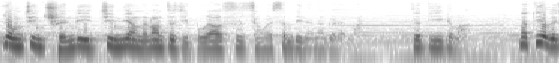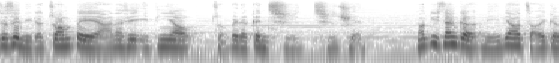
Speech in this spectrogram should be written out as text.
用尽全力，尽量的让自己不要是成为生病的那个人嘛。这第一个嘛，那第二个就是你的装备啊，那些一定要准备得更齐齐全。然后第三个，你一定要找一个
